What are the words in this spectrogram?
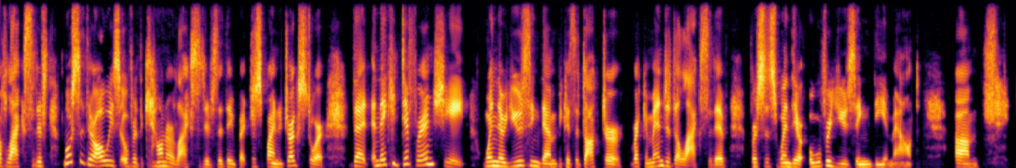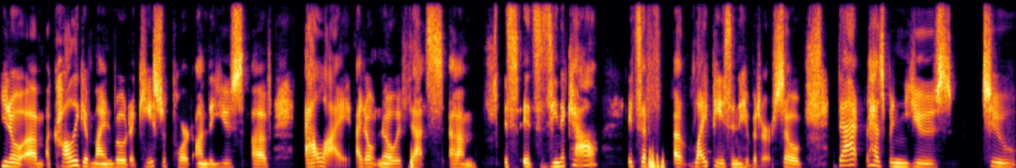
of laxatives. Mostly they're always over the counter laxatives that they just buy in a drugstore. That and they can differentiate when they're using them because the doctor recommended a laxative versus when they're overusing the amount. Um, you know, um, a colleague of mine wrote a case report on the use of Alli. I don't know if that's um, it's it's Xenical. It's a, a lipase inhibitor. So that has been used to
